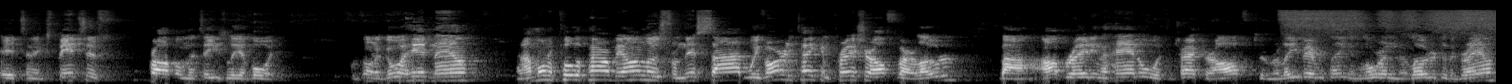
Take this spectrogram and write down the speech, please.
it's an expensive problem that's easily avoided. We're going to go ahead now, and I'm going to pull the power beyond loose from this side. We've already taken pressure off of our loader by operating the handle with the tractor off to relieve everything and lowering the loader to the ground.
